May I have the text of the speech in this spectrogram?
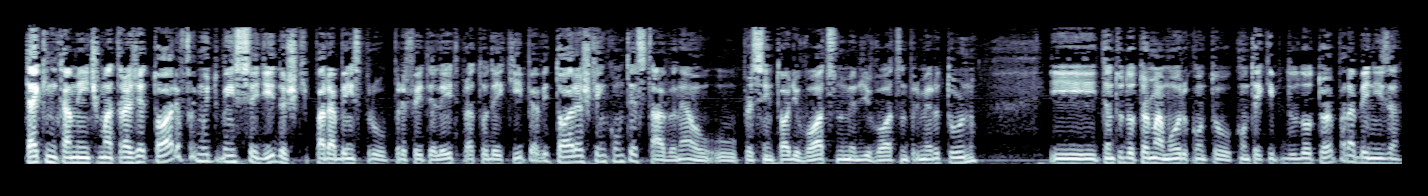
tecnicamente uma trajetória, foi muito bem sucedido. Acho que parabéns para o prefeito eleito, para toda a equipe. A vitória acho que é incontestável, né? O, o, percentual de votos, o número de votos no primeiro turno. E tanto o doutor Mamoro quanto, quanto a equipe do doutor parabeniza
